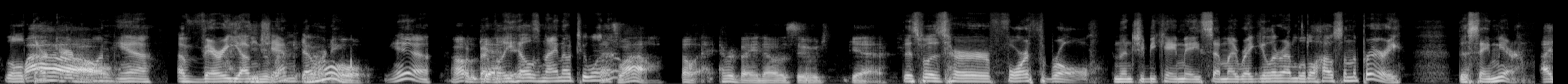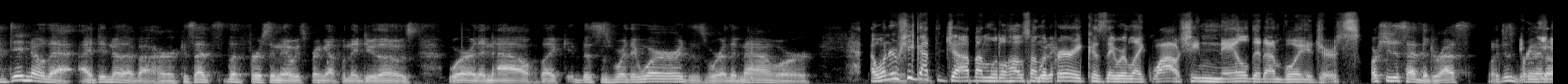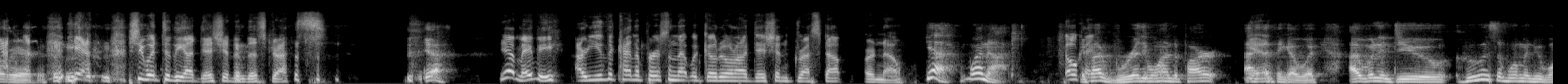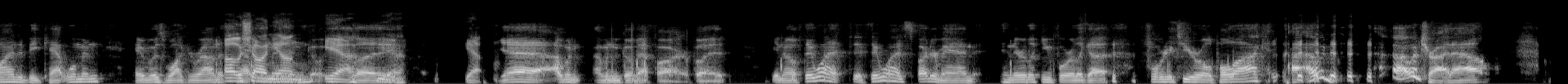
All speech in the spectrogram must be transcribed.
little dark haired one. Yeah. A very young Shannen rec- Doherty. no. Yeah. From Okay. Beverly Hills 90210. that's wild oh everybody knows who yeah This was her fourth role. And then she became a semi regular on Little House on the Prairie the same year. I did know that. I did know that about her because that's the first thing they always bring up when they do those. Where are they now? Like this is where they were. This is where they're now. Or I wonder if she got the job on Little House on the Prairie because they were like, wow, she nailed it on Voyagers. or she just had the dress. Like just bring that Yeah. over here. yeah. She went to the audition in this dress. yeah, yeah, maybe. Are you the kind of person that would go to an audition dressed up or no? yeah. Why not? Okay. If I really wanted to part, I, Yeah. I think I would. I wouldn't do. Who is the woman who wanted to be Catwoman and was walking around? Oh, Sean Young. go- Yeah, like, yeah. Yeah. yeah. I wouldn't. I wouldn't go that far, but you know, if they want, if they want Spider Man and they're looking for like a forty-two year old Pollock, I, I would. I would try it out.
